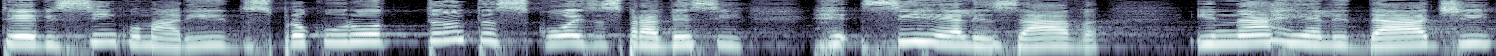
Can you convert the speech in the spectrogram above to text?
teve cinco maridos, procurou tantas coisas para ver se se realizava e na realidade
